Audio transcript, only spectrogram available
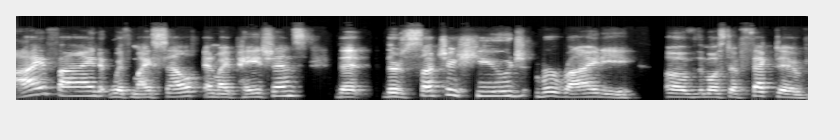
I find with myself and my patients that there's such a huge variety of the most effective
